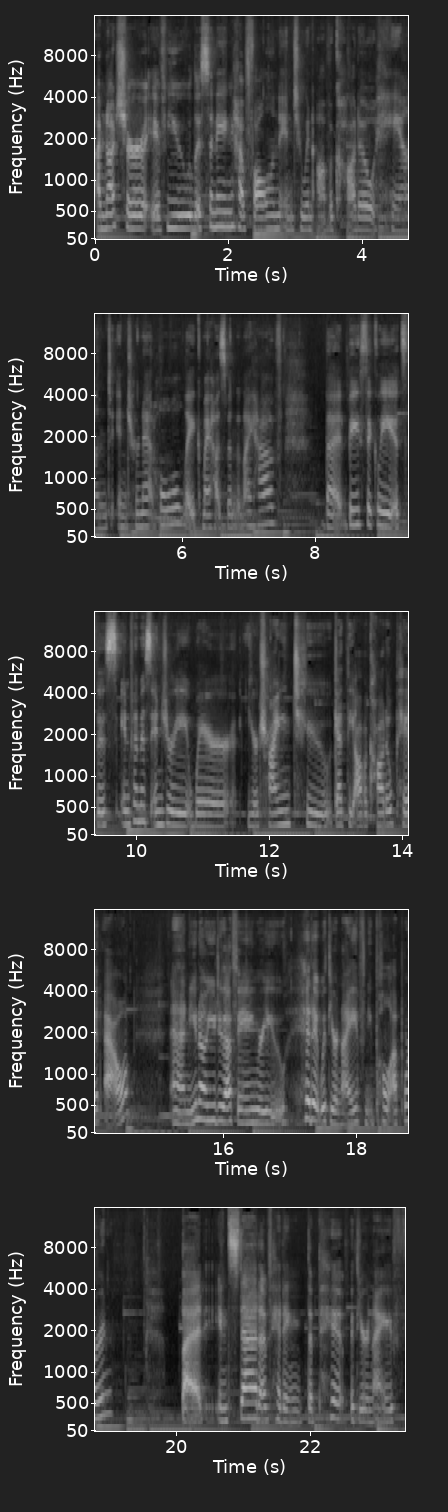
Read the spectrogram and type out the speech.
I'm not sure if you listening have fallen into an avocado hand internet hole like my husband and I have. But basically, it's this infamous injury where you're trying to get the avocado pit out. And you know, you do that thing where you hit it with your knife and you pull upward. But instead of hitting the pit with your knife,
